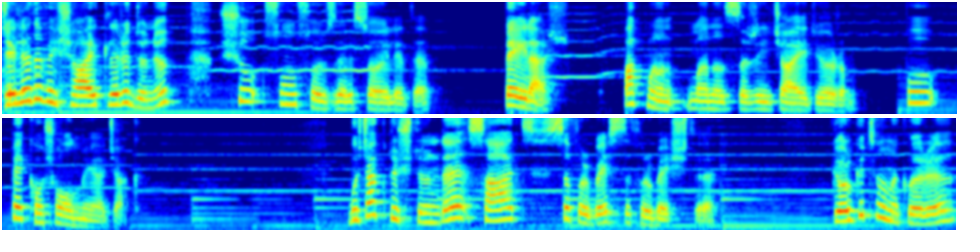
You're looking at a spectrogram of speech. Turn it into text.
Cellada ve şahitlere dönüp şu son sözleri söyledi. Beyler, bakmamanızı rica ediyorum. Bu pek hoş olmayacak. Bıçak düştüğünde saat 05.05'ti. Görgü tanıkları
